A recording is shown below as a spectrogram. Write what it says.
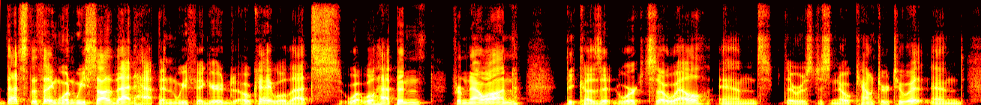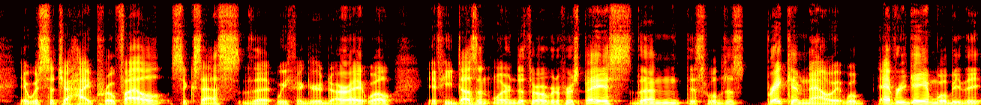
that's the thing. When we saw that happen, we figured, okay, well, that's what will happen from now on because it worked so well and there was just no counter to it. And it was such a high profile success that we figured, all right, well, if he doesn't learn to throw over to first base, then this will just break him now. It will every game will be the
